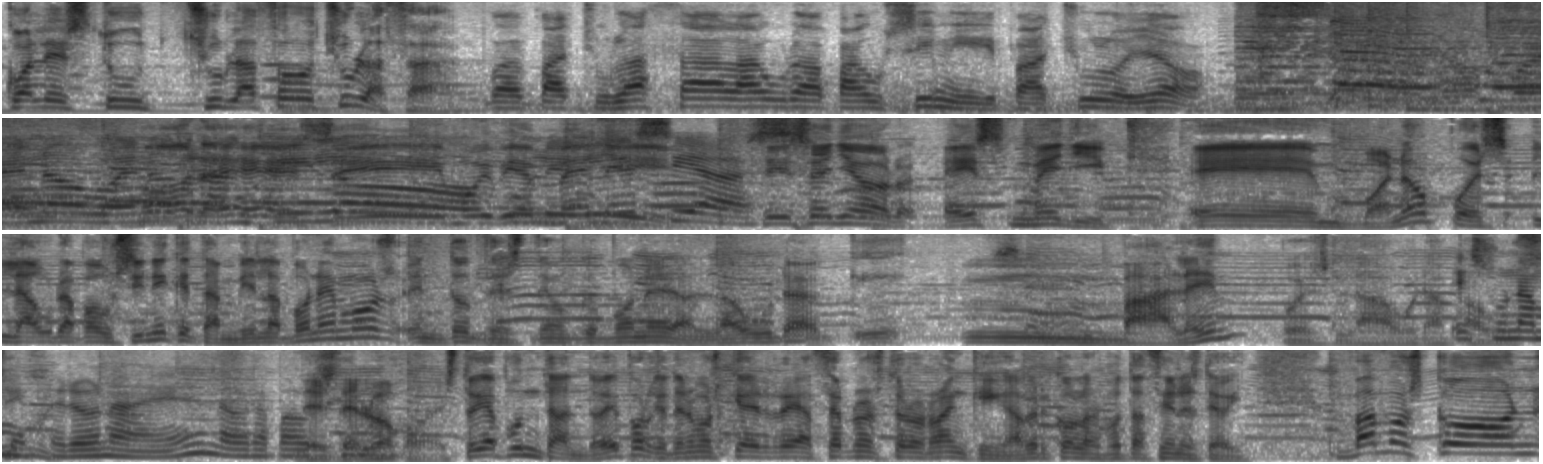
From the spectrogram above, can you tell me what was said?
cuál es tu chulazo o chulaza. Para chulaza Laura Pausini, para chulo yo. Bueno, bueno, tranquilo. Sí, muy bien, Julio Meli. Iglesias. Sí, señor, es Melli. Eh, bueno, pues Laura Pausini, que también la ponemos. Entonces tengo que poner a Laura aquí. Mm, Vale, pues Laura Es una Pausini. mujerona, ¿eh? Laura Pausini. Desde luego. Estoy apuntando, ¿eh? porque tenemos que rehacer nuestro ranking, a ver con las votaciones de hoy. Vamos con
